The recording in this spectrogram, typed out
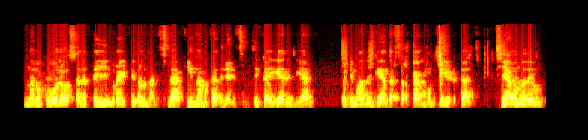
നമുക്ക് ഓരോ സ്ഥലത്തെയും റേറ്റുകൾ മനസ്സിലാക്കി നമുക്ക് അതിനനുസരിച്ച് കൈകാര്യം ചെയ്യാൻ പറ്റും. അത് കേന്ദ്ര സർക്കാർ മുൻകൈ എടുത്താൽ ചെയ്യാവുന്നതേ ഉള്ളൂ.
